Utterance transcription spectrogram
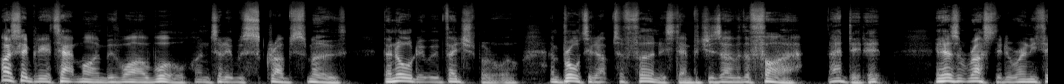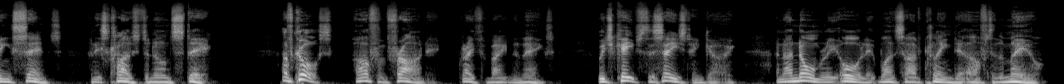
I simply attacked mine with wire wool until it was scrubbed smooth, then oiled it with vegetable oil and brought it up to furnace temperatures over the fire. That did it. It hasn't rusted or anything since, and it's close to non-stick. Of course, I often fry it, great for bacon and eggs, which keeps the seasoning going, and I normally oil it once I've cleaned it after the meal.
